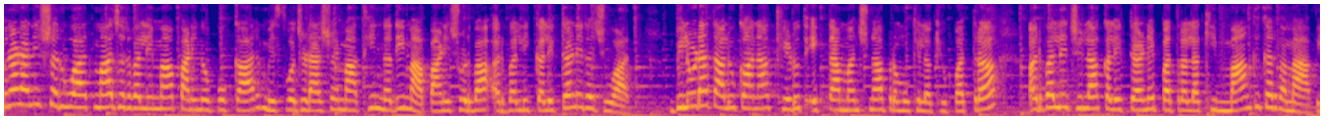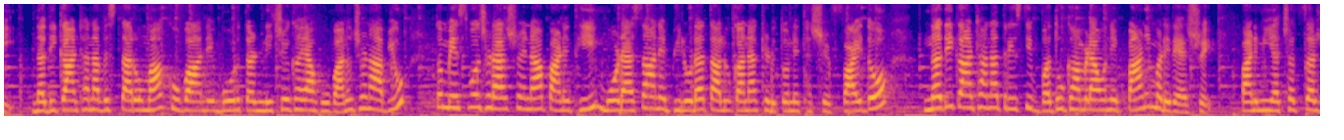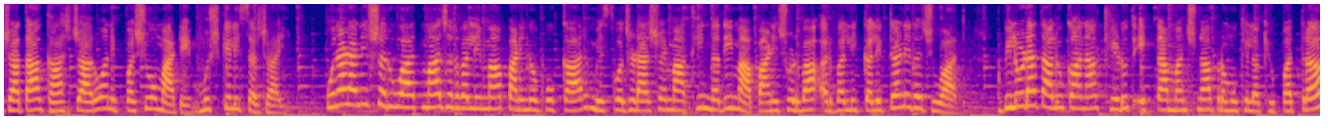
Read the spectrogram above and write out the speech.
ઉનાળાની શરૂઆતમાં જ અરવલ્લીમાં પાણીનો પોકાર, મિસ્વો જળાશયમાંથી નદીમાં પાણી છોડવા અરવલ્લી કલેક્ટરની રજૂઆત. ભિલોડા તાલુકાના ખેડૂત એકતા મંચના પ્રમુખે લખ્યું પત્ર. અરવલ્લી જિલ્લા કલેક્ટરને પત્ર લખી માંગ કરવામાં આવી. નદી કાંઠાના વિસ્તારોમાં કુવા અને બોર તળ નીચે ગયા હોવાનું જણાવ્યું. તો મેસવો જળાશયના પાણીથી મોડાસા અને ભિલોડા તાલુકાના ખેડૂતોને થશે ફાયદો. નદી કાંઠાના ત્રીસથી વધુ ગામડાઓને પાણી મળી રહેશે. પાણીની અછત સર્જાતા ઘાસચારો અને પશુઓ માટે મુશ્કેલી સર્જાઈ. ઉનાળાની શરૂઆતમાં જ અરવલ્લીમાં પાણીનો પોકાર મિસ્વો જળાશયમાંથી નદીમાં પાણી છોડવા અરવલ્લી કલેક્ટરની રજૂઆત. ભિલોડા તાલુકાના ખેડૂત એકતા મંચના પ્રમુખે લખ્યું પત્ર.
